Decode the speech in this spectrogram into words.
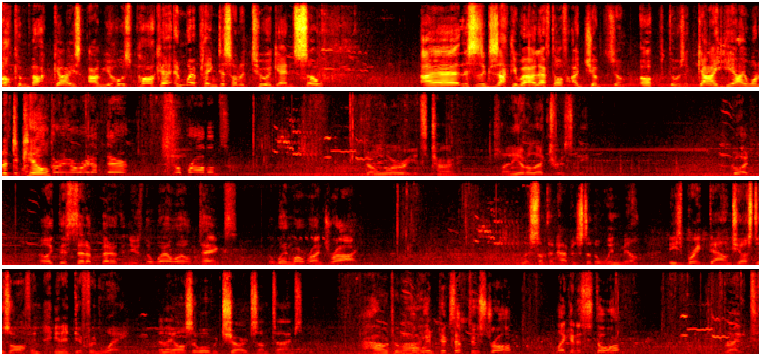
Welcome back guys, I'm your host Parker and we're playing Dishonored 2 again. So, uh, this is exactly where I left off. I jumped, jumped up, there was a guy here I wanted to kill. Turning all right up there? No problems? Don't worry, it's turning. Plenty of electricity. Good. I like this setup better than using the well oil tanks. The wind won't run dry. Unless something happens to the windmill. These break down just as often in a different way. And they also overcharge sometimes. How do I... The wind picks up too strong? Like in a storm? Right.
